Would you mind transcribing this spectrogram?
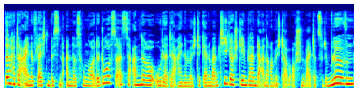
dann hat der eine vielleicht ein bisschen anders Hunger oder Durst als der andere oder der eine möchte gerne beim Tiger stehen bleiben, der andere möchte aber auch schon weiter zu dem Löwen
